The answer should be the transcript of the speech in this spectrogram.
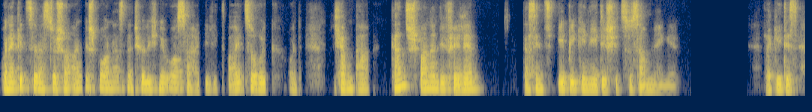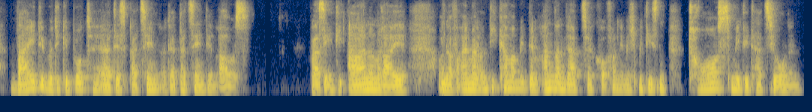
Und dann gibt es ja, was du schon angesprochen hast, natürlich eine Ursache, die liegt weit zurück. Und ich habe ein paar ganz spannende Fälle, das sind epigenetische Zusammenhänge. Da geht es weit über die Geburt äh, des Patienten oder der Patientin raus quasi in die Ahnenreihe und auf einmal, und die kann man mit dem anderen Werkzeugkoffer, nämlich mit diesen Trance-Meditationen,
